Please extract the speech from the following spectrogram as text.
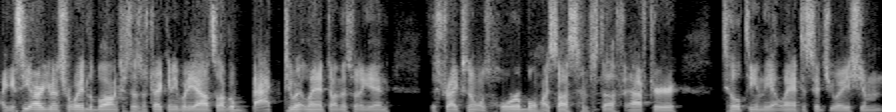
I can see arguments for Wade LeBlanc, just doesn't strike anybody out. So I'll go back to Atlanta on this one again. The strike zone was horrible. I saw some stuff after tilting the Atlanta situation.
